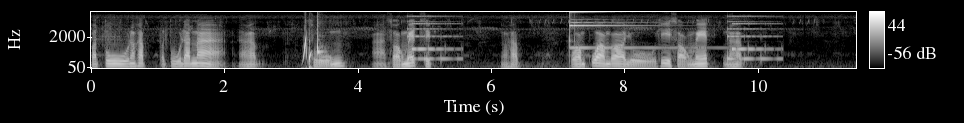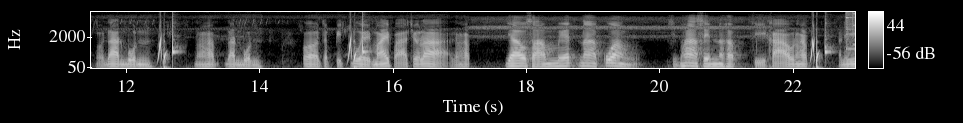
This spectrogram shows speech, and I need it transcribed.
ประตูนะครับ ประตูด้านหน้านะครับ สูงอ่าสองเมตรสิบนะครับ ความกว้างก็อยู่ที่สองเมตรนะครับด้านบนนะครับ ด้านบน ก็จะปิดด้วยไม้ฝาเชอร่านะครับ ยาวสามเมตรหน้ากว้างสิบห้าเซนนะครับ สีขาวนะครับ อันนี้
